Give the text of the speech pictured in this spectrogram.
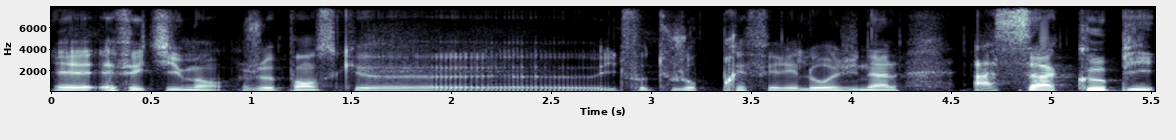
Et effectivement, je pense que euh, il faut toujours préférer l'original à sa copie.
